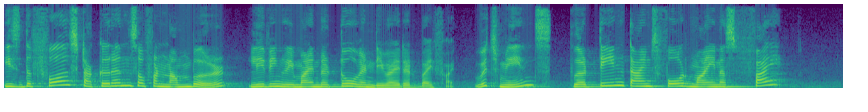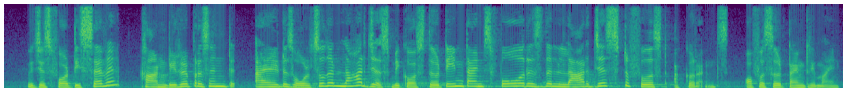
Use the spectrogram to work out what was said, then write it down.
is the first occurrence of a number leaving remainder 2 when divided by 5, which means 13 times 4 minus 5, which is 47, can't be represented. And it is also the largest because 13 times 4 is the largest first occurrence of a certain remainder.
